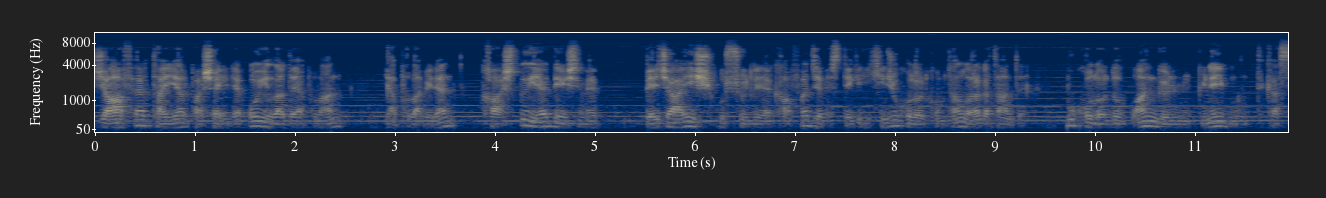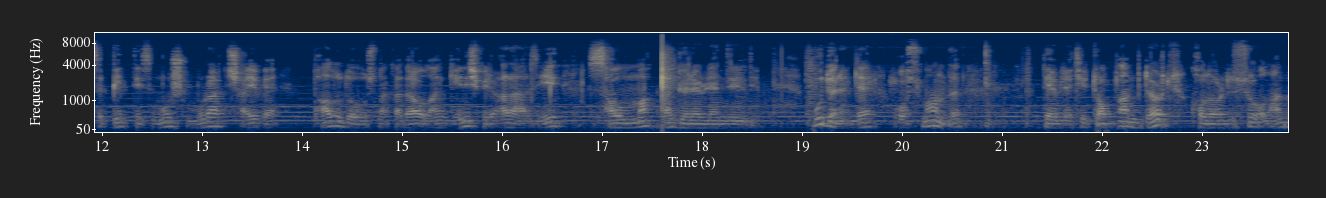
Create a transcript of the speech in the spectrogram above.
Cafer Tayyar Paşa ile o yıllarda yapılan, yapılabilen karşılıklı yer değiştirme Becaiş usulüyle Kafka cephesindeki 2. Kolordu Komutanı olarak atandı. Bu kolordu Van Gölü'nün güney mıntıkası Bitlis, Muş, Murat Çayı ve Palu doğusuna kadar olan geniş bir araziyi savunmakla görevlendirildi. Bu dönemde Osmanlı Devleti toplam 4 kolordusu olan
